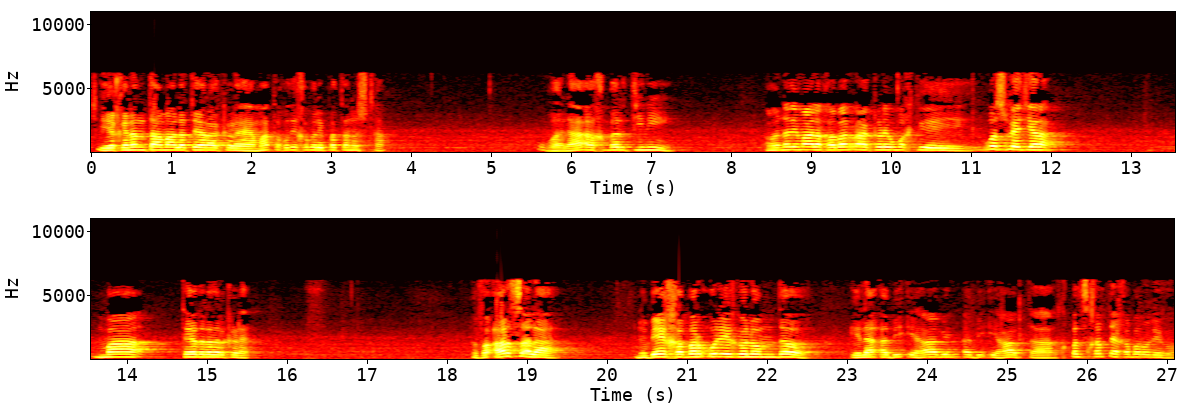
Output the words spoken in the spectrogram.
چې یقینا تا مال ته را کړه ما ته خو دې خبره پته نشته ولا اخبرتني او نه دې مال خبر را کړې مخ کې وسوې چیرې ما ته در در کړه فارسل نو به خبر اولې ګلم ده الى ابي ايهاب ابي ايهاب ته خپل خرته خبر ولېګو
